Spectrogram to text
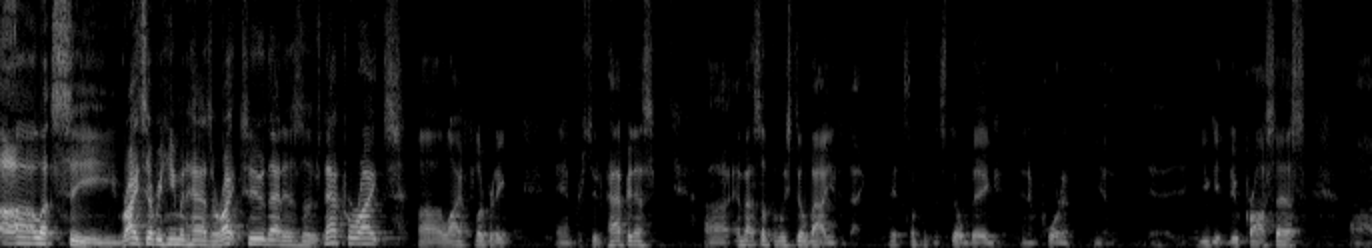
Uh, let's see. Rights every human has a right to. That is those natural rights, uh, life, liberty, and pursuit of happiness. Uh, and that's something we still value today. It's something that's still big and important. You, know, uh, you get due process. Uh,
